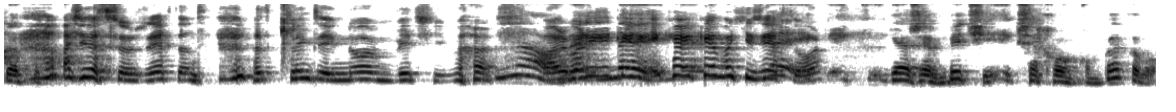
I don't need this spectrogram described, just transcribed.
Dat, Als je dat zo zegt, dan dat klinkt enorm bitchy. Maar, Nou, maar, ik, nee, ik herken wat je zegt Nee, hoor. ik- ik- jij zegt bitchy, ik zeg gewoon compatible.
